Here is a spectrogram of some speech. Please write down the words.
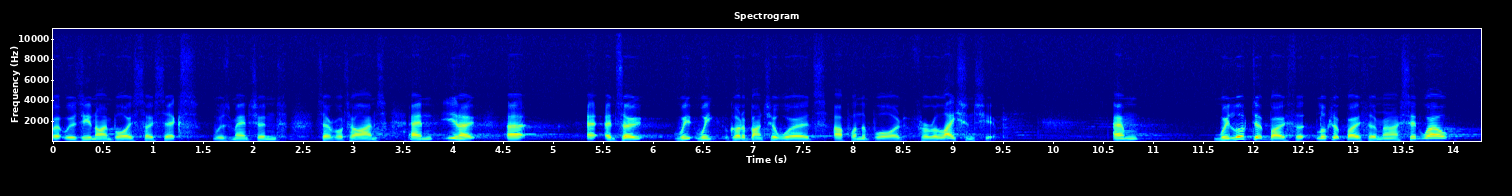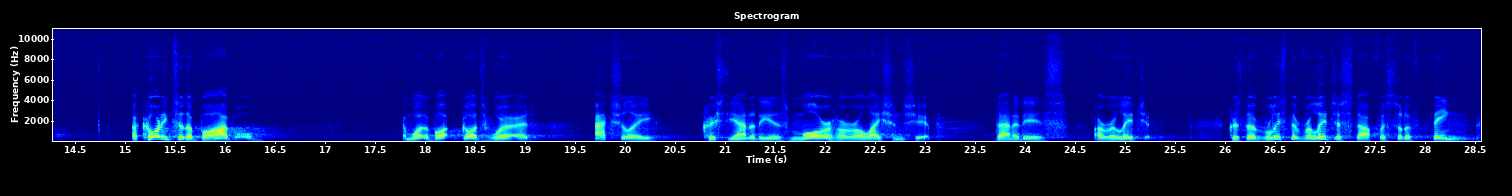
it was year nine boys, so sex was mentioned several times. And, you know, uh, and so we, we got a bunch of words up on the board for relationship. And we looked at both, looked at both of them and I said, well, according to the Bible and what the, God's Word, actually, Christianity is more of a relationship than it is a religion. Because the list of religious stuff was sort of things,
